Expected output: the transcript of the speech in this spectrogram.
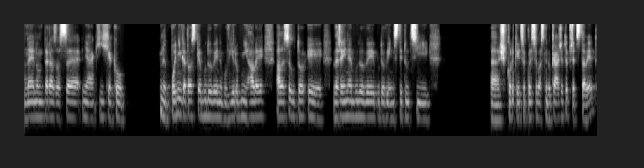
Nejenom teda zase nějakých jako podnikatelské budovy nebo výrobní haly, ale jsou to i veřejné budovy, budovy institucí, školky, cokoliv si vlastně dokážete představit.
